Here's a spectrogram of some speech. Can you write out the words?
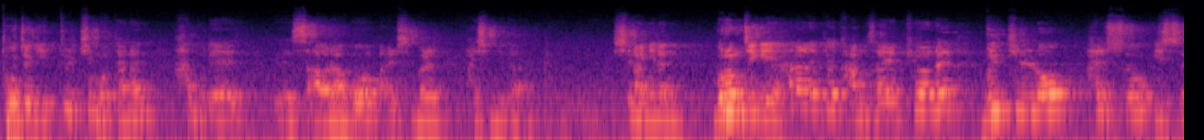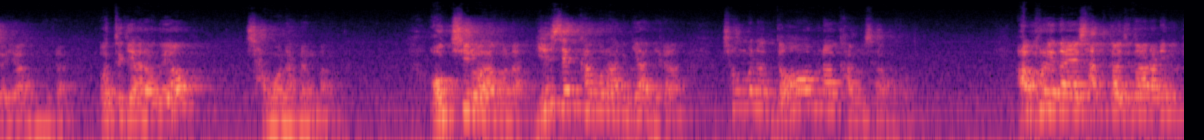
도적이 뚫지 못하는 하늘에 쌓으라고 말씀을 하십니다. 신앙인은 물음지기 하나님께 감사의 표현을 물질로 할 수 있어야 합니다. 어떻게 하라고요? 자원하는 마음. 억지로 하거나 인색함으로 하는 게 아니라 정말 너무나 감사하고 앞으로의 나의 삶까지도 하나님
